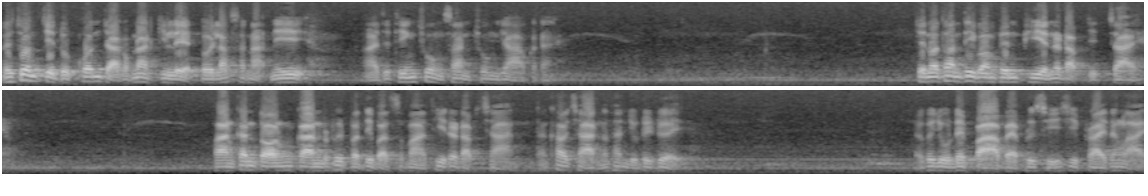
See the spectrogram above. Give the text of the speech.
ในช่วงจิตหลุดพ้นจากอำนาจกิเลสโดยลักษณะนี้อาจจะทิ้งช่วงสั้นช่วงยาวก็ได้เช่นว่าท่านที่บำเพ็ญเพียรระดับจิตใจ ผ่านขั้นตอนของการประพฤติปฏิบัติสมาธิระดับฌานท่านเข้าฌานของท่านอยู่เรื่อยๆ แล้วก็อยู่ในป่าแบบฤาษีชีพรายทั้งหลาย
